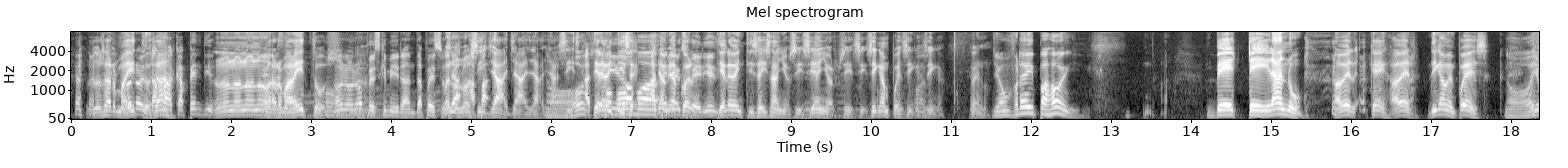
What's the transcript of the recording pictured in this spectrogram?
Los dos armaditos. estamos ah. acá pendientes. No, no, no, no, armaditos. No, no, no, pues es que Miranda, pues, o Bueno, sea, no, sí, ya, ya, ya, ya, No, sí. ¿cómo Tiene vamos 26, a- ya me acuerdo. experiencia. Tiene 26 años, sí, sí, señor. Sí, sí. Sigan pues, sigan, sigan. Bueno. John Freddy Pajoy. Veterano. A ver, ¿qué? A ver, dígame pues. No, es no,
